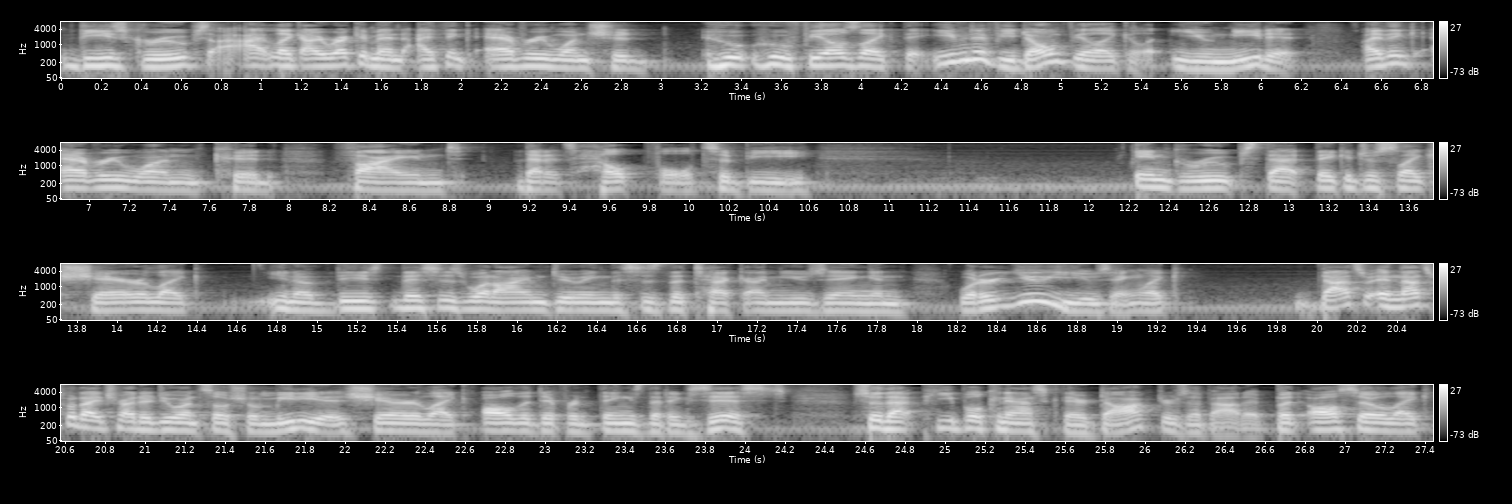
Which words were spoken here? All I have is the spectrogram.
these groups, I like. I recommend. I think everyone should who who feels like that. Even if you don't feel like you need it, I think everyone could find that it's helpful to be in groups that they could just like share like you know these this is what i'm doing this is the tech i'm using and what are you using like that's and that's what i try to do on social media is share like all the different things that exist so that people can ask their doctors about it but also like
